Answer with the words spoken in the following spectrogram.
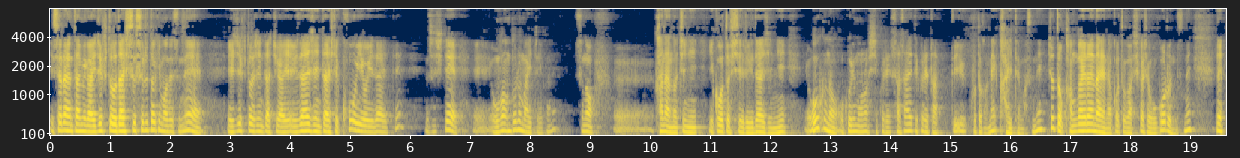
イスラエルの民がエジプトを脱出するときもですね、エジプト人たちはユダヤ人に対して好意を抱いて、そして、大盤振る舞いというかね、その、カナンの地に行こうとしているユダヤ人に多くの贈り物をしてくれ、支えてくれたっていうことがね、書いてますね。ちょっと考えられないようなことがしかし起こるんですね。で、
